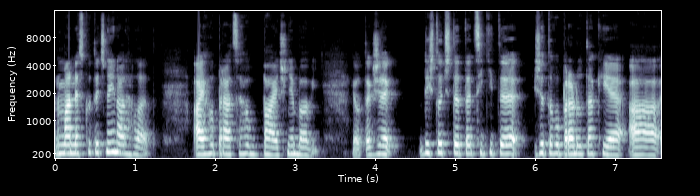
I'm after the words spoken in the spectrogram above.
on má neskutečný nadhled a jeho práce ho báječně baví. Jo, takže když to čtete, cítíte, že to opravdu tak je a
